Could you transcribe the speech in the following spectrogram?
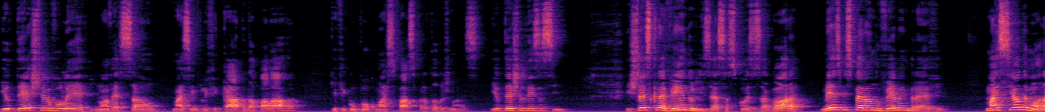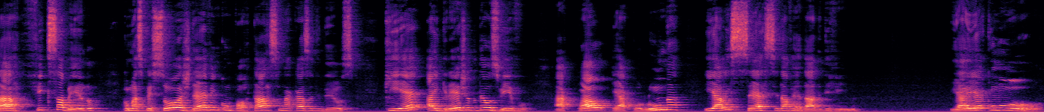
E o texto eu vou ler numa versão mais simplificada da palavra, que fica um pouco mais fácil para todos nós. E o texto diz assim: Estou escrevendo-lhes essas coisas agora, mesmo esperando vê-lo em breve. Mas se eu demorar, fique sabendo como as pessoas devem comportar-se na casa de Deus, que é a igreja do Deus vivo, a qual é a coluna e alicerce da verdade divina. E aí é como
